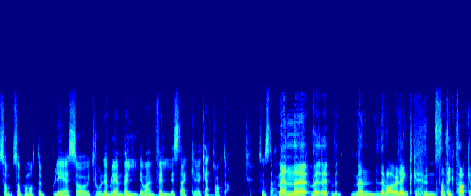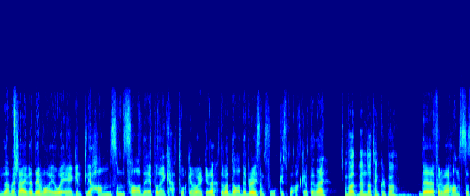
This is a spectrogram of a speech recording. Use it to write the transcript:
som, som, på en måte ble så utrolig Det ble en veldig, det var en veldig sterk catwalk, da. syns jeg. Men, men, det var vel egentlig hun som fikk tak i det der med skeive. Det var jo egentlig han som sa det på den catwalken, var det ikke det? Det var da det ble liksom fokus på akkurat det der. Hva, hvem da tenker du på? Det, for det var han som,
